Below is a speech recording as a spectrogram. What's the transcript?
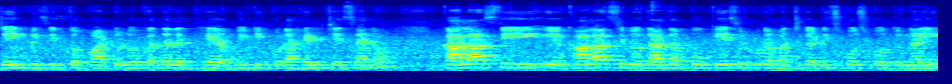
జైన్ విజిట్తో పాటు లోక్ అదాలత్ హె- మీటింగ్ కూడా హెల్డ్ చేశాను. కాళహస్తి కాళహస్తిలో దాదాపు కేసులు కూడా మంచిగా డిస్పోజ్ పోతున్నాయి.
